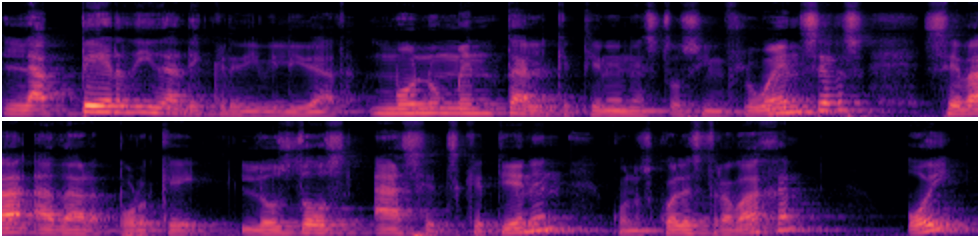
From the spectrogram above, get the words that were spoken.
la pérdida de credibilidad monumental que tienen estos influencers se va a dar porque los dos assets que tienen, con los cuales trabajan, hoy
